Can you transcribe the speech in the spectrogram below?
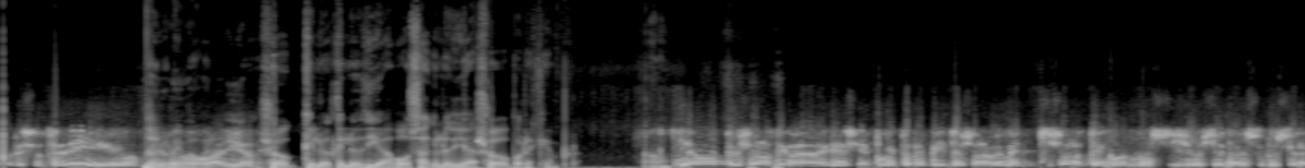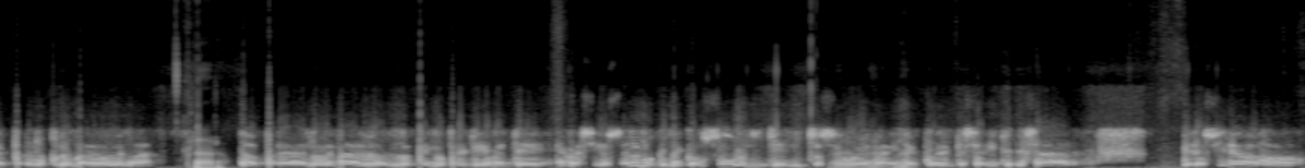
por eso te digo. No es lo mismo que lo diga yo que lo que lo digas vos a que lo diga yo, por ejemplo. ¿No? pero yo no tengo nada que decir porque te repito, yo no me meto, yo no tengo el bolsillo lleno de soluciones para los problemas de los demás. Claro. No, para los demás los tengo prácticamente vacíos, salvo que me consulten, entonces bueno, ahí me puede empezar a interesar. Pero si no,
